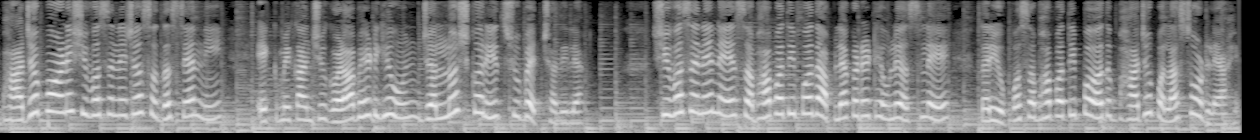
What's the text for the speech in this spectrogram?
भाजप आणि शिवसेनेच्या सदस्यांनी एकमेकांची गळाभेट घेऊन जल्लोष करीत शुभेच्छा दिल्या. शिवसेनेने सभापतीपद आपल्याकडे ठेवले असले तरी उपसभापतीपद भाजपला सोडले आहे.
